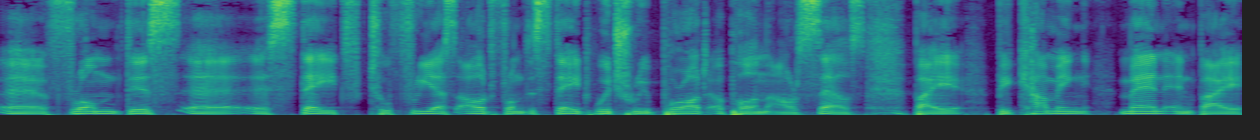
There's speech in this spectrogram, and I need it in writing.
uh, from this uh, state, to free us out from the state which we brought upon ourselves by becoming man and by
